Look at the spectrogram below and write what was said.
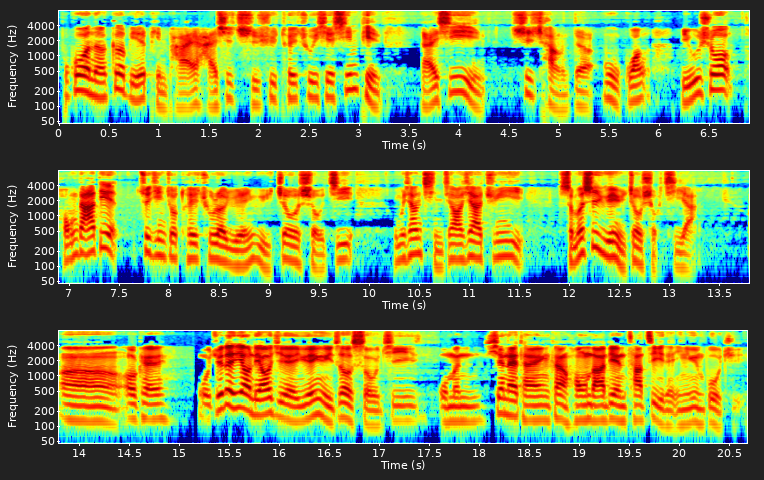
不过呢，个别品牌还是持续推出一些新品来吸引市场的目光。比如说，宏达电最近就推出了元宇宙手机。我们想请教一下君毅，什么是元宇宙手机呀？嗯，OK，我觉得要了解元宇宙手机，我们先来谈一看宏达电它自己的营运布局。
